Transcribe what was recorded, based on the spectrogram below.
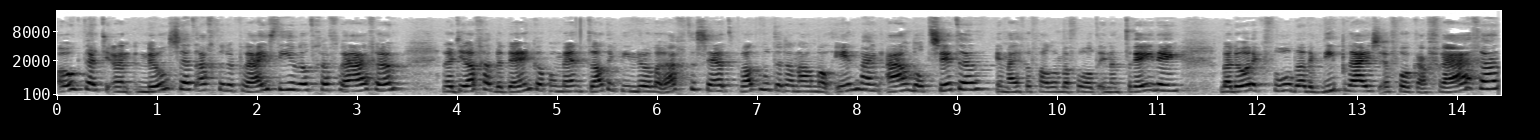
ook dat je een nul zet achter de prijs die je wilt gaan vragen. En dat je dan gaat bedenken op het moment dat ik die nul erachter zet. Wat moet er dan allemaal in mijn aanbod zitten? In mijn geval dan bijvoorbeeld in een training. Waardoor ik voel dat ik die prijs ervoor kan vragen.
